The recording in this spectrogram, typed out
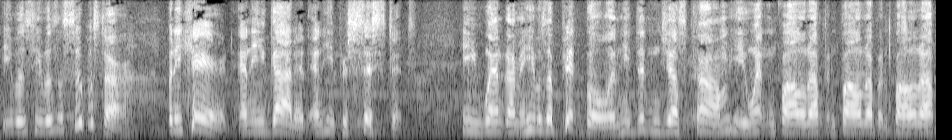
He was, he was a superstar, but he cared, and he got it, and he persisted. He went, I mean, he was a pit bull, and he didn't just come. He went and followed up and followed up and followed up.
